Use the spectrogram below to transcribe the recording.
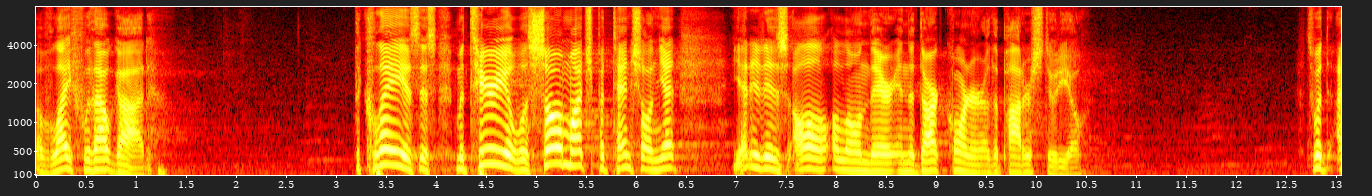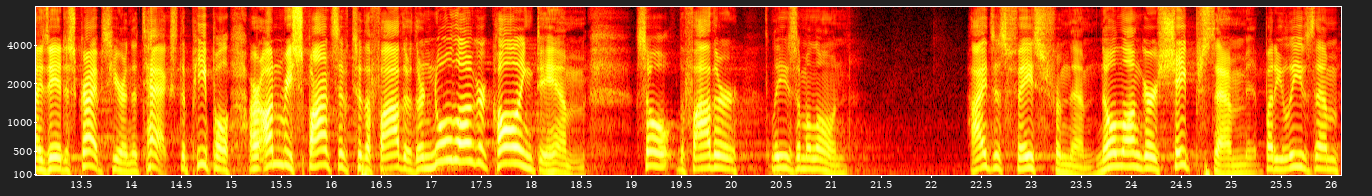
of life without God. The clay is this material with so much potential, and yet, yet it is all alone there in the dark corner of the potter's studio. It's what Isaiah describes here in the text. The people are unresponsive to the Father, they're no longer calling to Him. So the Father leaves them alone, hides His face from them, no longer shapes them, but He leaves them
